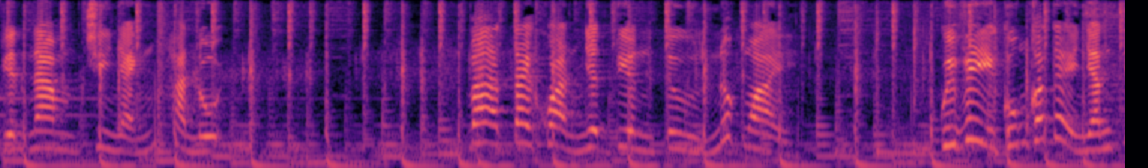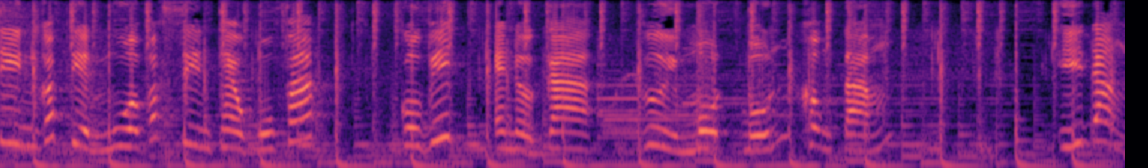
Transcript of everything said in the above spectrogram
Việt Nam chi nhánh Hà Nội. Và tài khoản nhận tiền từ nước ngoài. Quý vị cũng có thể nhắn tin góp tiền mua vaccine theo cú pháp COVID NK gửi 1408 Ý đảng,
